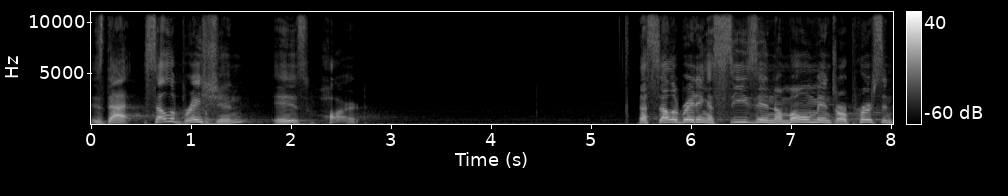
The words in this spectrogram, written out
is that celebration is hard. That celebrating a season, a moment, or a person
